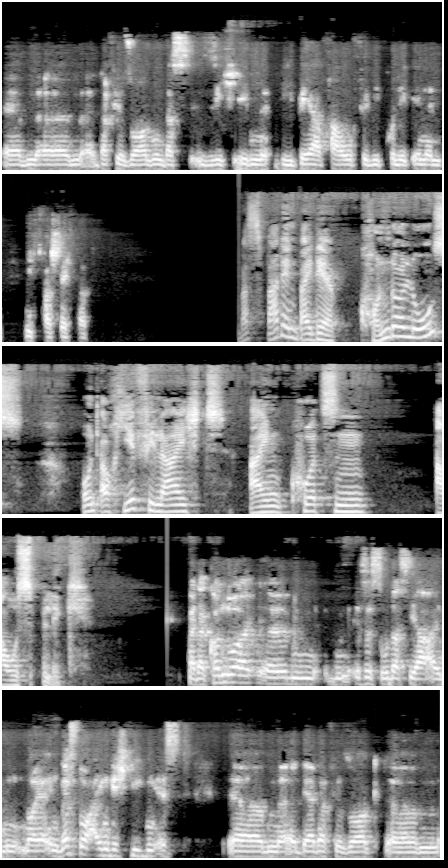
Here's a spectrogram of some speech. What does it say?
ähm, ähm, dafür sorgen, dass sich eben die BAV für die KollegInnen nicht verschlechtert. Was war denn bei der Condor los? Und auch hier vielleicht einen kurzen Ausblick. Bei der Condor ähm, ist es so, dass ja ein neuer Investor eingestiegen ist, ähm, der dafür sorgt, ähm,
